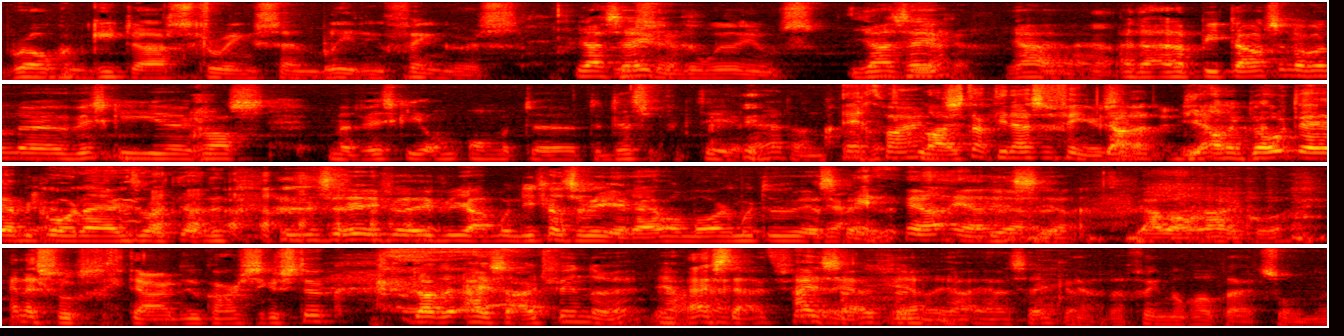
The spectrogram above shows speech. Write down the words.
Broken guitar strings en bleeding fingers. Ja, zeker. Lucinda Williams. Jazeker. Ja, ja. Ja. En, dan- en dan Piet Townsend nog een eh, whiskyglas met whisky om, om het te, te desinfecteren. Hè? Dan, Echt waar? Stak hij naar zijn vingers Ja, die anekdote heb ik gewoon ergens. Dus even, even, ja, moet niet gaan zweren, hè, want morgen moeten we weer spelen. Ja, ja, ja, Dus, ja. eh, ja, wel ruik hoor. En hij sloeg zijn gitaar natuurlijk hartstikke stuk. Dat, hij is de uitvinder, hè? Ja, Hij is de uitvinder, Hij is de uitvinder, Ja. ja, ja, zeker. Ja, dat vind ik nog altijd zonde.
